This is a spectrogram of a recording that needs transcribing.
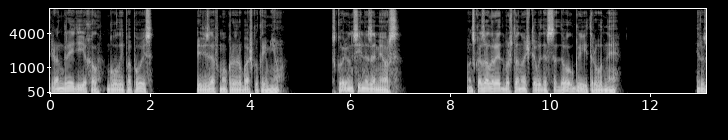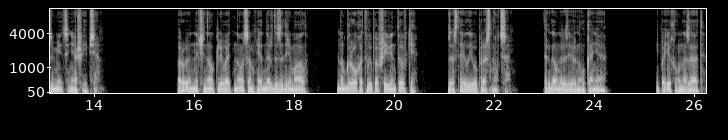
Джон Грейди ехал голый по пояс, привязав мокрую рубашку к ремню. Вскоре он сильно замерз. Он сказал Редбо, что ночка выдастся долгая и трудная. И, разумеется, не ошибся. Порой он начинал клевать носом и однажды задремал, но грохот выпавшей винтовки заставил его проснуться. Тогда он развернул коня и поехал назад.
